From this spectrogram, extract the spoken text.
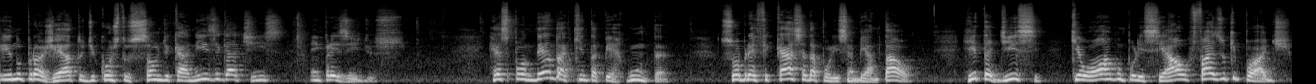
e no projeto de construção de canis e gatis em presídios. Respondendo à quinta pergunta sobre a eficácia da polícia ambiental, Rita disse que o órgão policial faz o que pode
